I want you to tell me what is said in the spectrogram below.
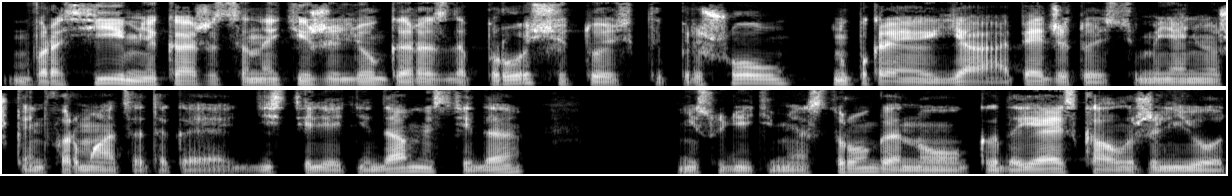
в России, мне кажется, найти жилье гораздо проще. То есть ты пришел, ну, по крайней мере, я, опять же, то есть у меня немножко информация такая десятилетней давности, да, не судите меня строго, но когда я искал жилье,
